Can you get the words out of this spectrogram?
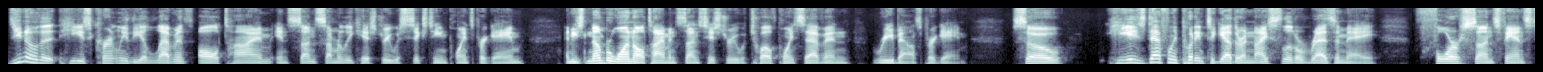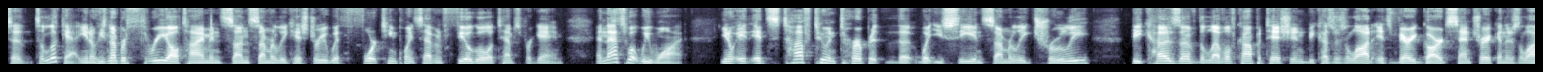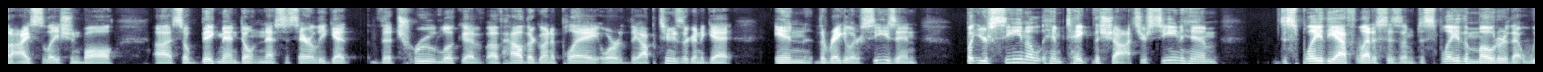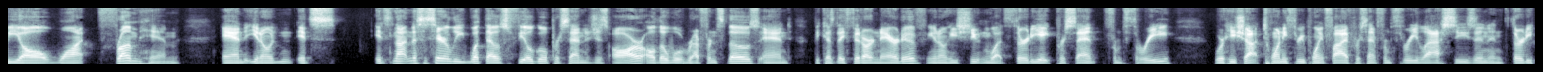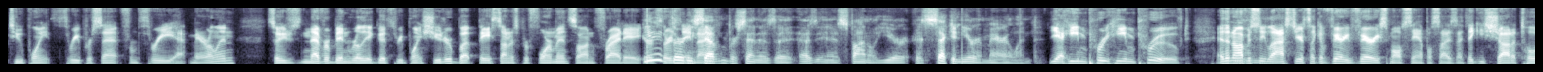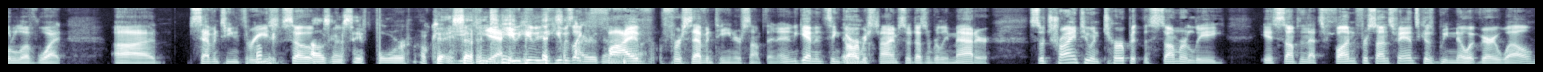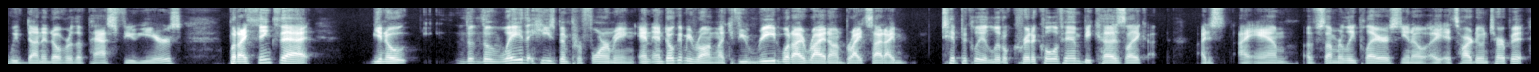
Do you know that he's currently the 11th all time in Sun Summer League history with 16 points per game? And he's number one all time in Suns history with 12.7 rebounds per game. So he is definitely putting together a nice little resume for Suns fans to to look at. You know, he's number three all time in Suns summer league history with 14.7 field goal attempts per game, and that's what we want. You know, it, it's tough to interpret the what you see in summer league truly because of the level of competition. Because there's a lot, it's very guard centric, and there's a lot of isolation ball. Uh, so big men don't necessarily get the true look of, of how they're going to play or the opportunities they're going to get in the regular season. But you're seeing a, him take the shots. You're seeing him display the athleticism, display the motor that we all want from him. And you know, it's it's not necessarily what those field goal percentages are, although we'll reference those and because they fit our narrative. You know, he's shooting what 38% from three where he shot 23.5% from three last season and 32.3% from three at Maryland. So he's never been really a good three point shooter, but based on his performance on Friday or Thursday thirty-seven night, percent as a as in his final year, his second year in Maryland. yeah, he improved. He improved, and then obviously Mhm. last year it's like a very very small sample size. I think he shot a total of what, uh, 17 threes. Probably- so I was going to say four. Okay, Y- seventeen. Yeah, he, he, was- he was like higher than I five for 17 or something. And again, it's in Yeah. garbage time, so it doesn't really matter. So trying to interpret the summer league is something that's fun for Suns fans because we know it very well. We've done it over the past few years. But I think that, you know, the, the way that he's been performing, and, and don't get me wrong, like if you read what I write on Brightside, I'm typically a little critical of him because like I just I am of summer league players. You know, it's hard to interpret.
